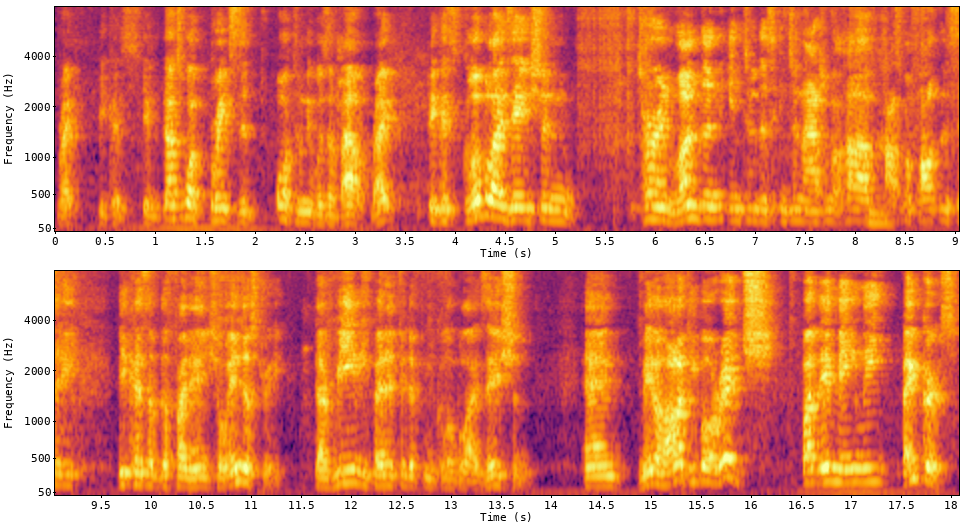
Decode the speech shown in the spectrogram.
right? Because that's what Brexit ultimately was about, right? Because globalization turned London into this international hub, mm. cosmopolitan city, because of the financial industry that really benefited from globalization and made a lot of people rich, but they're mainly bankers.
